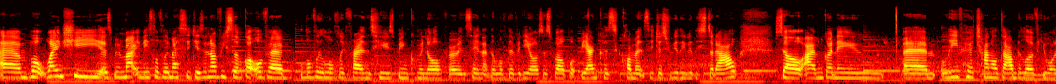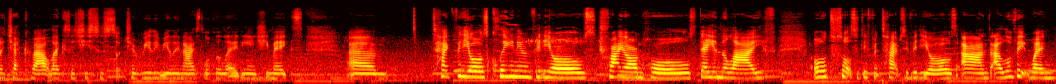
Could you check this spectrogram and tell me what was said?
um, but when she has been writing these lovely messages and obviously I've got other lovely lovely friends who's been coming over and saying that they love the videos as well but Bianca's comments they just really really stood out. So I'm going to um, leave her channel down below if you want to check her out. Like I said she's just such a really really nice lovely lady and she makes um, tag videos, cleaning videos, try on hauls, day in the life, all sorts of different types of videos and I love it when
